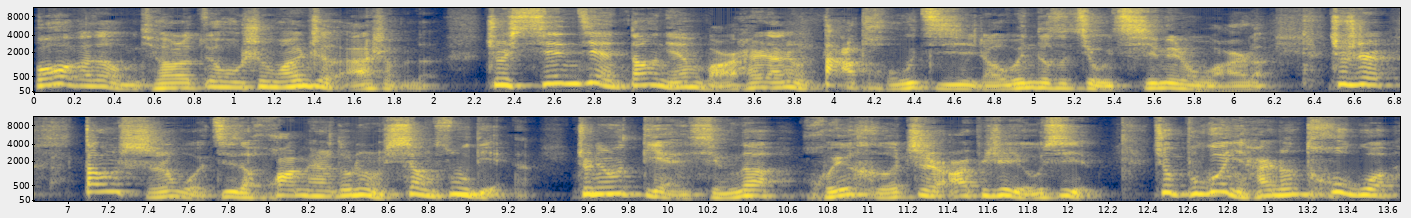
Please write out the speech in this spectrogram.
包括刚才我们提到的《最后生还者》啊什么的，就是《仙剑》当年玩还是拿那种大头机，然后 Windows 九七那种玩的，就是当时我记得画面上都是那种像素点，就那种典型的回合制 RPG 游戏。就不过你还是能透过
